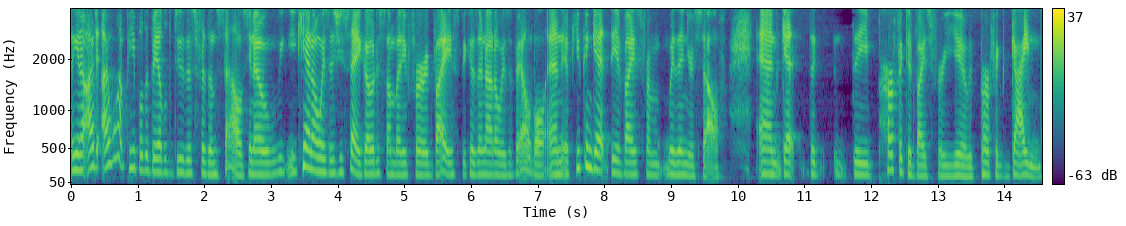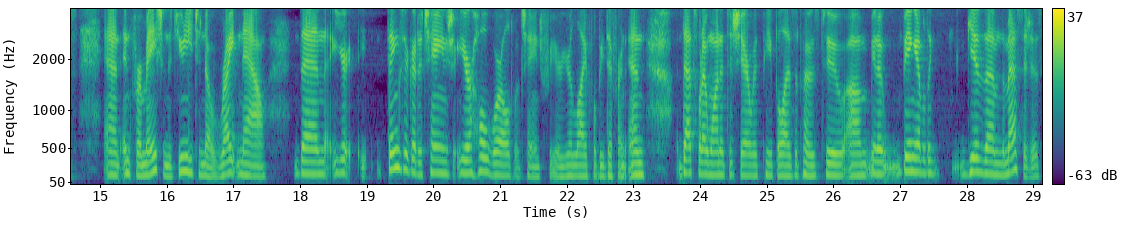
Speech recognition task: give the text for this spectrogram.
you know, I, I want people to be able to do this for themselves. You know, you can't always, as you say, go to somebody for advice because they're not always available. And if you can get the advice from within yourself and get the the perfect advice for you, the perfect guidance and information that you need to know right now, then your things are going to change. Your whole world will change for you. Your life will be different, and that's what I wanted to share with people, as opposed to um, you know being able to give them the messages.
